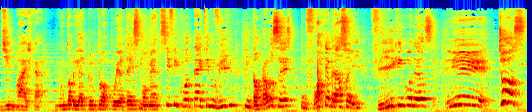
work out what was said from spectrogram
demais, cara. Muito obrigado pelo teu apoio até esse momento. Se ficou até aqui no vídeo, então para vocês, um forte abraço aí. Fiquem com Deus e tchau!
